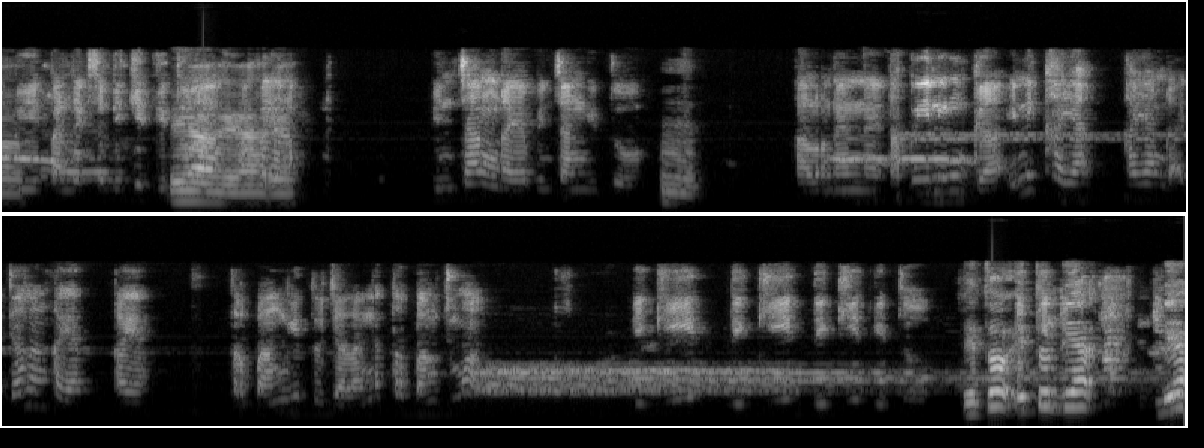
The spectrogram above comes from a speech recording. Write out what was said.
lebih pendek sedikit gitu Iya, lah. iya, ya, iya. pincang kayak pincang gitu. Hmm. kalau nenek. Tapi ini enggak. Ini kayak kayak nggak jalan. Kayak kayak terbang gitu. Jalannya terbang. Cuma dikit dikit dikit gitu. Itu itu dia dia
